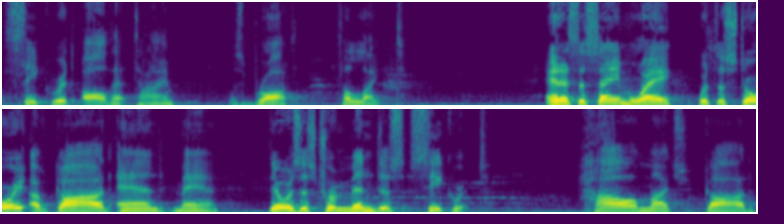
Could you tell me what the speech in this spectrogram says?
secret all that time was brought to light. And it's the same way with the story of God and man. There was this tremendous secret how much God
